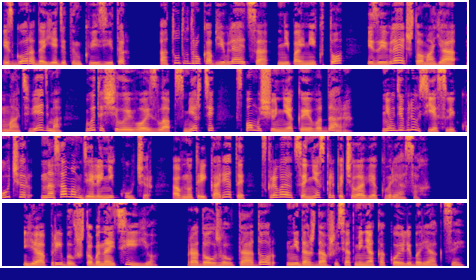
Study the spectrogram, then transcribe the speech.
Из города едет инквизитор, а тут вдруг объявляется не пойми кто и заявляет, что моя мать-ведьма вытащила его из лап смерти с помощью некоего дара. Не удивлюсь, если кучер на самом деле не кучер — а внутри кареты скрываются несколько человек в рясах. «Я прибыл, чтобы найти ее, продолжил Теодор, не дождавшись от меня какой-либо реакции.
